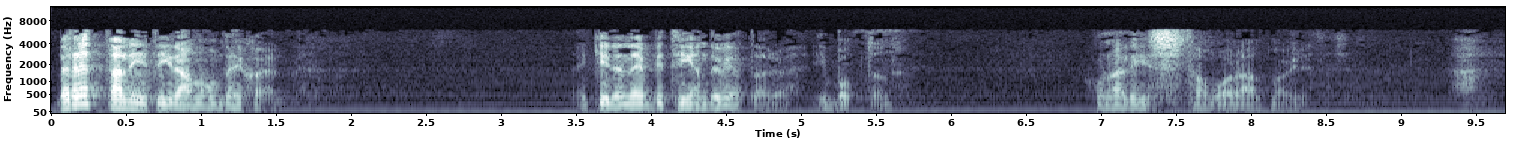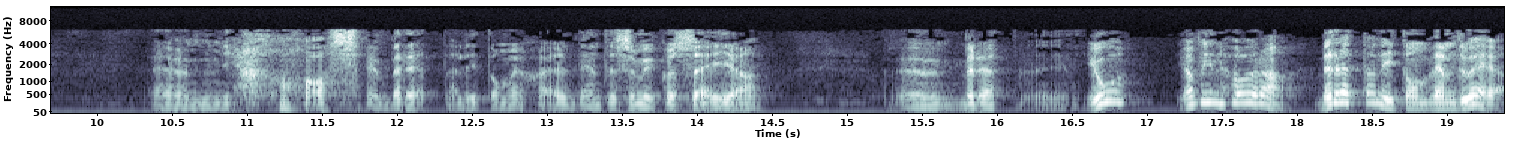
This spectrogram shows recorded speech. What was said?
berätta lite grann om dig själv. Den killen är beteendevetare i botten. Journalist har varit allt möjligt um, ja, så jag berätta lite om mig själv. Det är inte så mycket att säga. Ehm, um, berätta jo jag vill höra. Berätta lite om vem du är.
